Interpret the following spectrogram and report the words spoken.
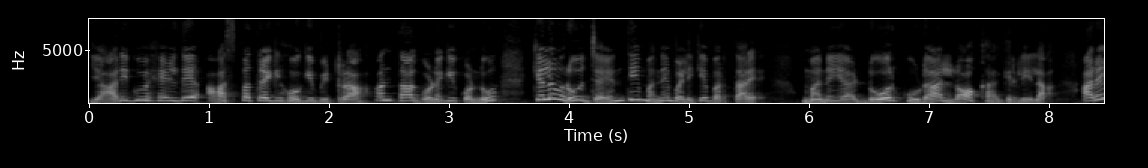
ಯಾರಿಗೂ ಹೇಳದೆ ಆಸ್ಪತ್ರೆಗೆ ಹೋಗಿ ಬಿಟ್ರಾ ಅಂತ ಗೊಣಗಿಕೊಂಡು ಕೆಲವರು ಜಯಂತಿ ಮನೆ ಬಳಿಗೆ ಬರ್ತಾರೆ. ಮನೆಯ ಡೋರ್ ಕೂಡ ಲಾಕ್ ಆಗಿರಲಿಲ್ಲ. ಅರೆ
